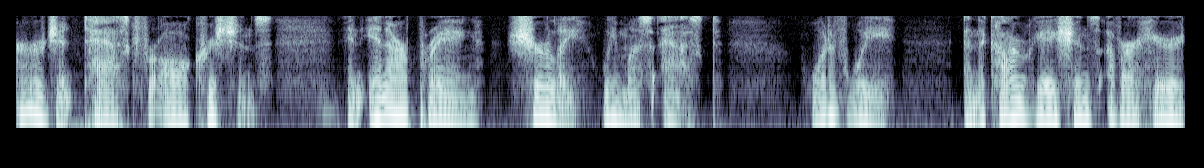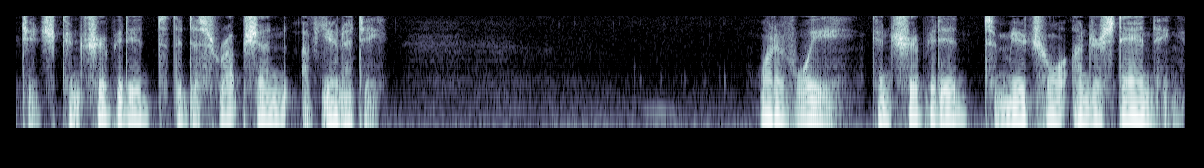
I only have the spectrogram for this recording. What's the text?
urgent task for all Christians, and in our praying, surely we must ask, What have we, and the congregations of our heritage contributed to the disruption of unity? What have we contributed to mutual understanding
